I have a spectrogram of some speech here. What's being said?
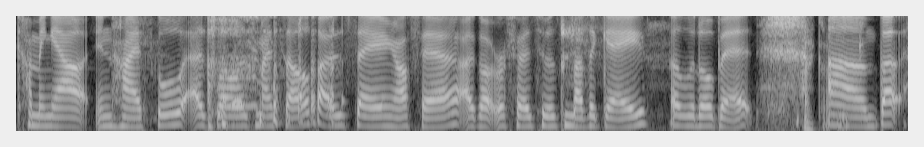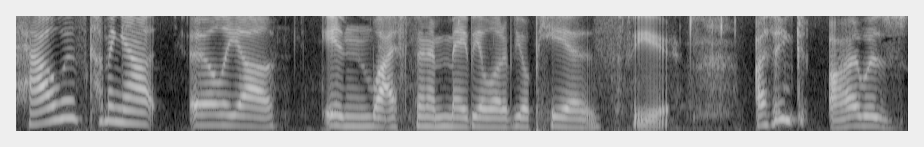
coming out in high school, as well as myself. I was saying off air, I got referred to as mother gay a little bit. Um, but how was coming out earlier in life than maybe a lot of your peers for you? I think I was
